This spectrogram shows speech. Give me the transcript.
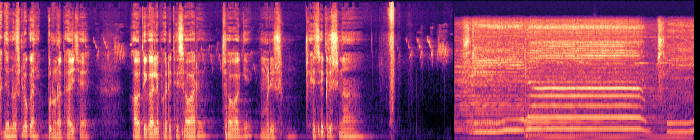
આજનો શ્લોક અહીં પૂર્ણ થાય છે. આવતીકાલે ફરીથી સવારે છ વાગે મળીશું. જય શ્રી કૃષ્ણ. શ્રી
